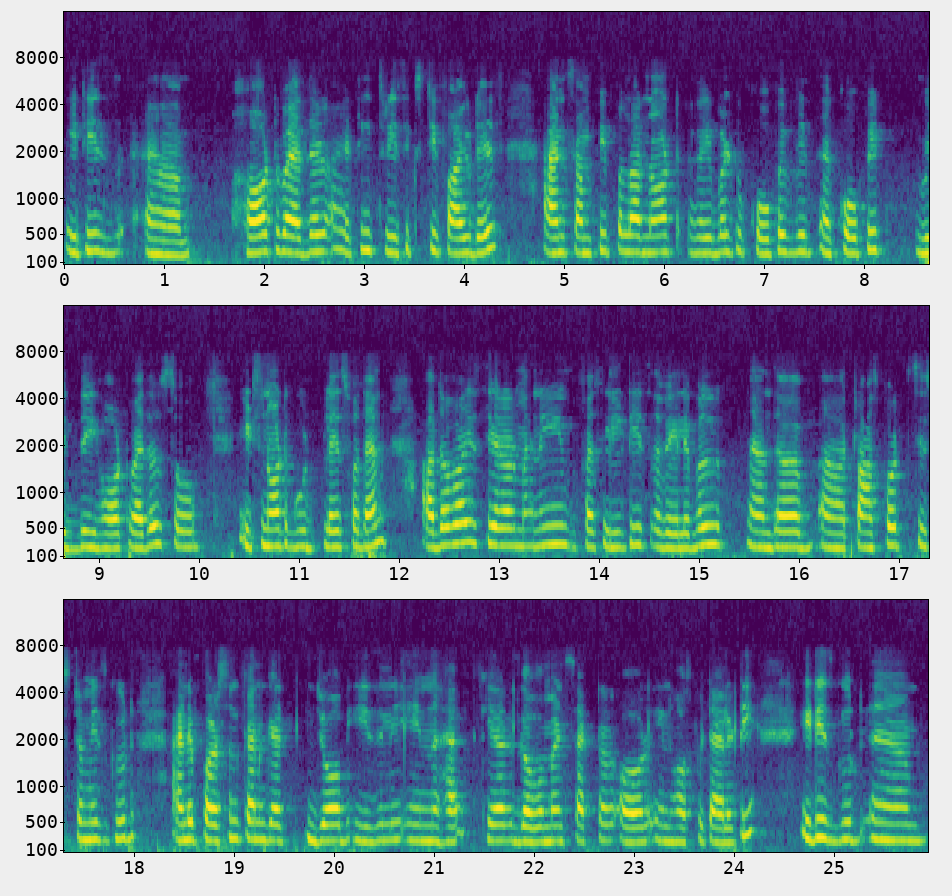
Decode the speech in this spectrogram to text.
It is um, hot weather. I think 365 days, and some people are not able to cope it with uh, cope it with the hot weather. So it's not a good place for them. Otherwise, there are many facilities available, and the uh, transport system is good, and a person can get job easily in healthcare, government sector, or in hospitality it is good um,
